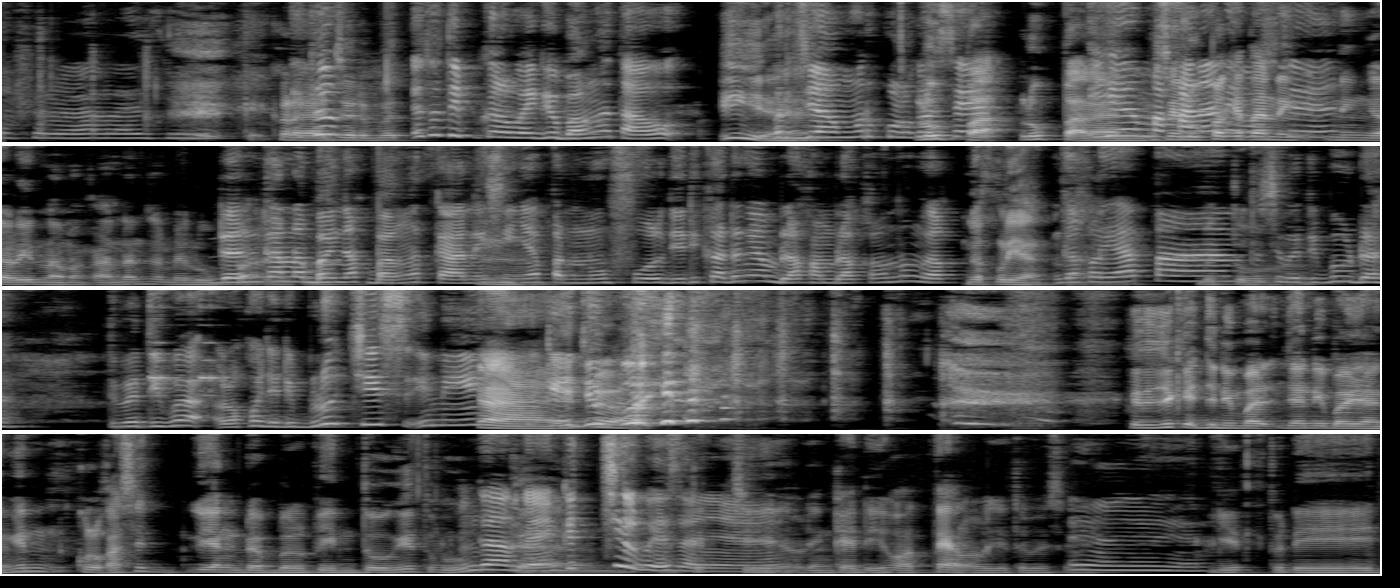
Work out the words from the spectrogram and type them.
Astagfirullahaladzim. Kayak kurang Itu- ajar banget. Itu tipikal WG banget tau. Iya. Berjamur Lupa, kulkasnya. lupa kan. Iya, Bisa lupa kita maksudnya. ninggalin lah makanan sampai lupa. Dan karena gitu. banyak banget kan isinya Hmm. penuh full. Jadi kadang yang belakang-belakang tuh nggak nggak kelihatan. nggak kelihatan. Betul. Terus tiba-tiba udah tiba-tiba lo kok jadi blue cheese ini Nah, keju itu. gue. Gitu jadi kayak jadi ba- jangan dibayangin kulkasnya yang double pintu gitu bukan. Enggak, enggak, yang kecil biasanya. Kecil, yang kayak di hotel gitu biasanya. Iya iya iya. Gitu deh.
